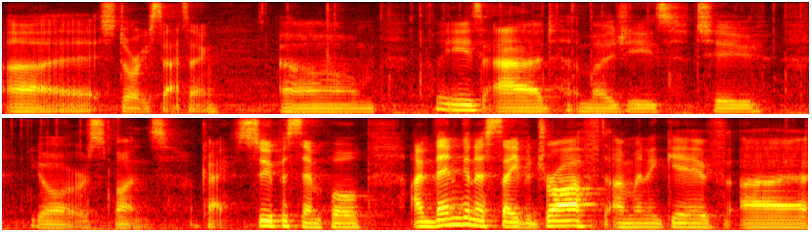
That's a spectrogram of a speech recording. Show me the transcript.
uh, story setting. Um, please add emojis to your response. Okay, super simple. I'm then going to save a draft. I'm going to give uh,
